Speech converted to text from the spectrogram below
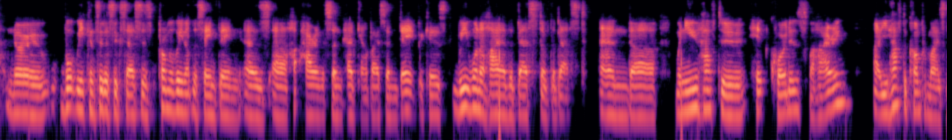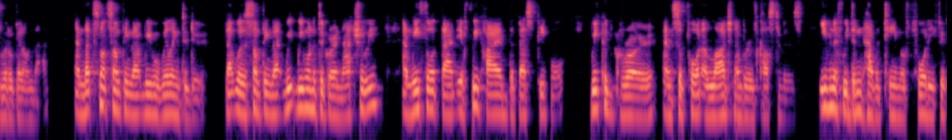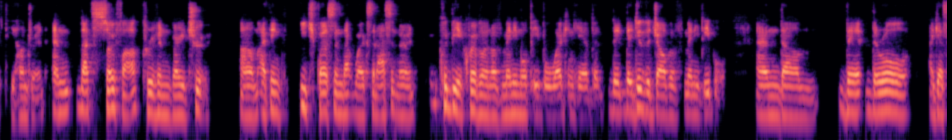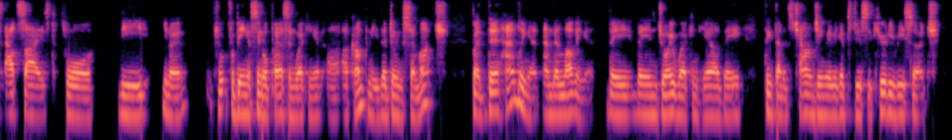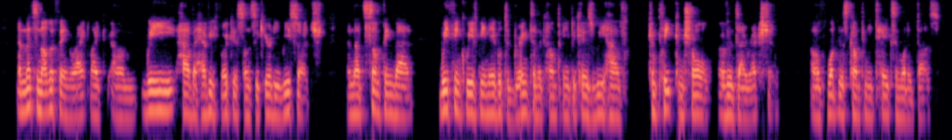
No, what we consider success is probably not the same thing as uh, hiring a certain headcount by a certain date because we want to hire the best of the best. And uh, when you have to hit quotas for hiring, uh, you have to compromise a little bit on that. And that's not something that we were willing to do. That was something that we, we wanted to grow naturally. And we thought that if we hired the best people, we could grow and support a large number of customers even if we didn't have a team of 40, 50, 100. And that's so far proven very true. Um, I think each person that works at AssetNote could be equivalent of many more people working here, but they, they do the job of many people. And um, they're, they're all, I guess, outsized for the, you know, for, for being a single person working at our, our company. They're doing so much, but they're handling it and they're loving it. They, they enjoy working here. They, think that it's challenging. They get to do security research. And that's another thing, right? Like um, we have a heavy focus on security research. And that's something that we think we've been able to bring to the company because we have complete control over the direction of what this company takes and what it does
